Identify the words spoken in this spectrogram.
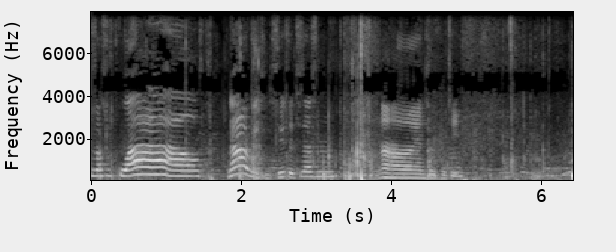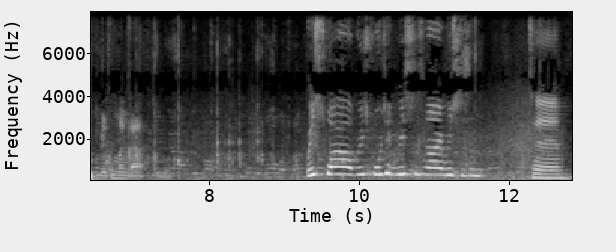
2012. Now we can choose the 2009 to 14. Recommend that. Reach 12, reach 14, reach 9, reach 10.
